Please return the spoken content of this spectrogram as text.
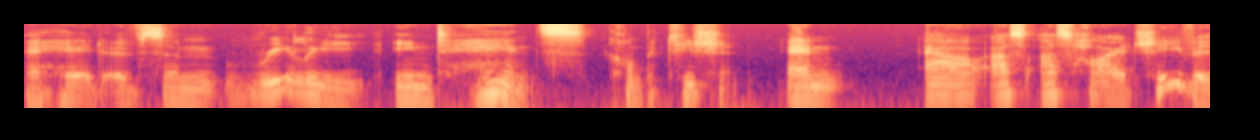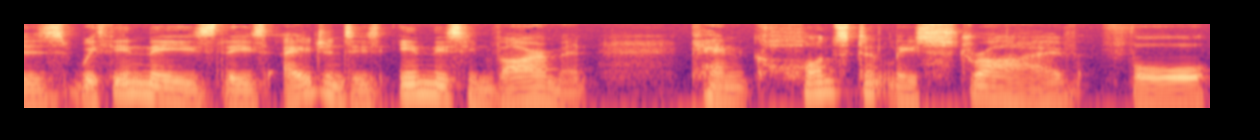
ahead of some really intense competition. And our us, us high achievers within these these agencies in this environment can constantly strive for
